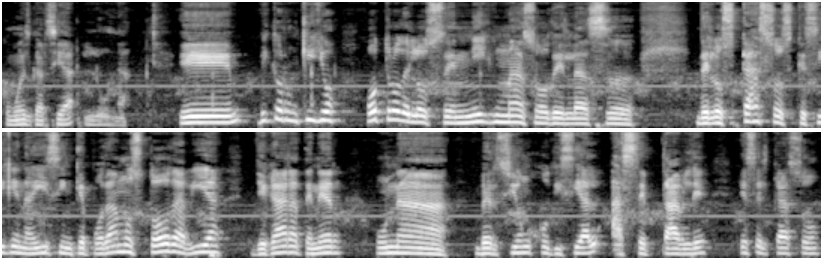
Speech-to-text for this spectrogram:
como es García Luna. Eh, Víctor Ronquillo, otro de los enigmas o de las eh, de los casos que siguen ahí sin que podamos todavía llegar a tener una versión judicial aceptable es el caso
